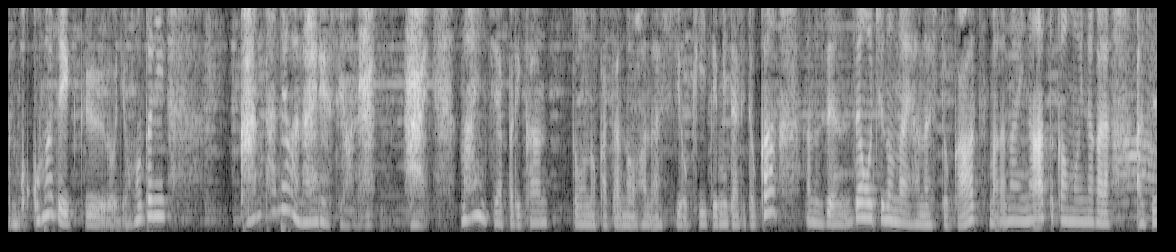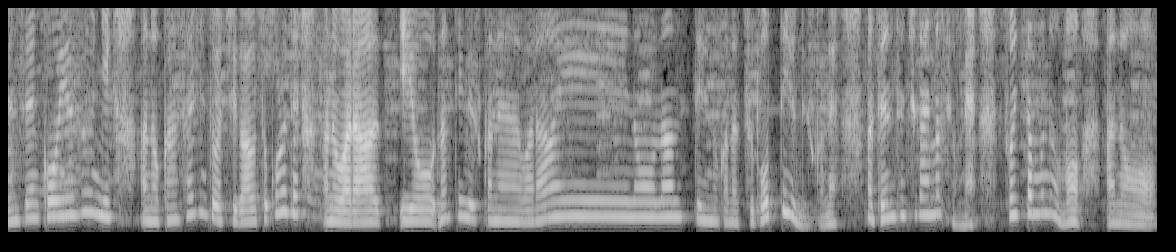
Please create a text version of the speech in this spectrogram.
あのここまで行くのに本当に簡単ではないですよね。はい。毎日やっぱり関東の方のお話を聞いてみたりとか、あの、全然オチのない話とか、つまらないなとか思いながら、あ、全然こういうふうに、あの、関西人とは違うところで、あの、笑いを、なんて言うんですかね、笑いの、なんていうのかな、ツボっていうんですかね。まあ、全然違いますよね。そういったものも、あの、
